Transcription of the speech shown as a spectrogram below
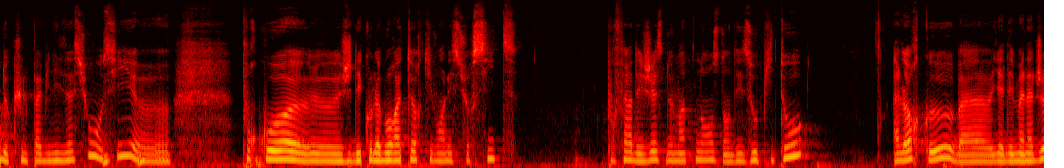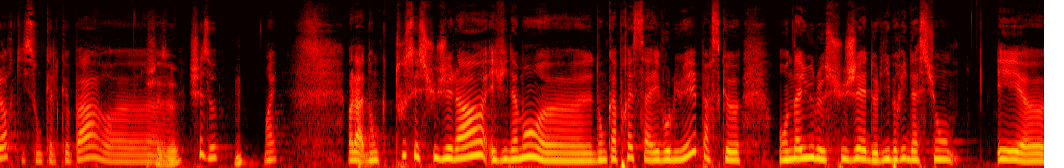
de culpabilisation aussi. Mmh. pourquoi j'ai des collaborateurs qui vont aller sur site pour faire des gestes de maintenance dans des hôpitaux, alors que bah, il y a des managers qui sont quelque part euh, chez eux. Chez eux, hmm. ouais. Voilà, donc tous ces sujets-là, évidemment, euh, donc après ça a évolué parce que on a eu le sujet de l'hybridation et euh,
